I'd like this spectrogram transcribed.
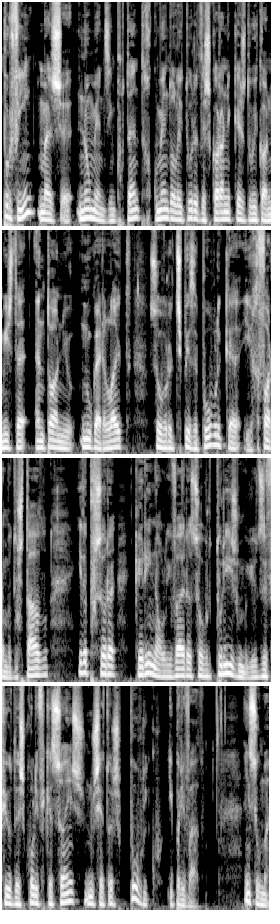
Por fim, mas eh, não menos importante, recomendo a leitura das crónicas do economista António Nogueira Leite sobre despesa pública e reforma do Estado e da professora Karina Oliveira sobre turismo e o desafio das qualificações nos setores público e privado. Em suma,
